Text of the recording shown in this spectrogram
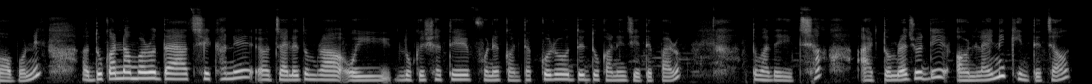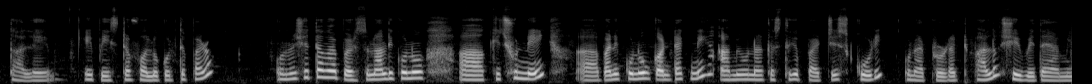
ভবনে। দোকান নাম্বারও দেওয়া আছে এখানে। চাইলে তোমরা ওই লোকের সাথে ফোনে কন্ট্যাক্ট করে ওদের দোকানে যেতে পারো। তোমাদের ইচ্ছা। আর তোমরা যদি অনলাইনে কিনতে চাও, তাহলে এই পেজটা ফলো করতে পারো। ওনার সাথে আমার পার্সোনালি কোনো কিছু নেই। মানে কোনো কন্ট্যাক্ট নেই। আমি ওনার কাছ থেকে পারচেস করি। ওনার প্রোডাক্ট ভালো, সেই বেদায় আমি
